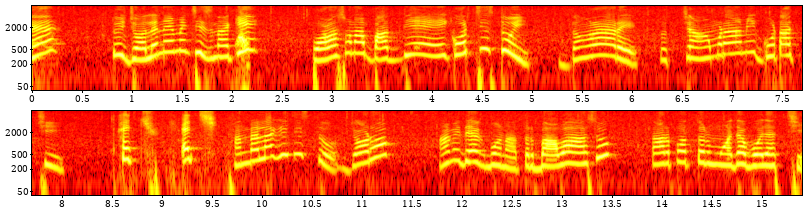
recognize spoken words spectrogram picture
হ্যাঁ তুই জলে নেমেছিস নাকি? পড়াশোনা বাদ দিয়ে এই করছিস তুই? দাঁড়া রে তো চামড়া আমি গোটাচ্ছি। ঠান্ডা লাগিয়েছিস তো? জ্বর হোক আমি দেখব না। তোর বাবা আসুক তারপর তোর মজা বোঝাচ্ছি।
